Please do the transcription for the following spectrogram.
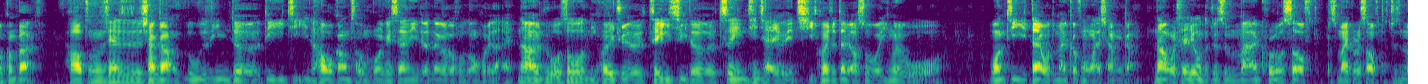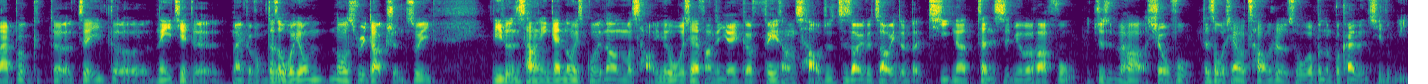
Welcome back。好，总之现在是香港录音的第一集，然后我刚从 Morgan Stanley 的那个活动回来。那如果说你会觉得这一集的声音听起来有点奇怪，就代表说因为我忘记带我的麦克风来香港。那我现在用的就是 Microsoft，不是 Microsoft，就是 MacBook 的这一个内建的麦克风，但是我会用 Noise Reduction，所以理论上应该 Noise 不会闹那么吵。因为我现在房间有一个非常吵，就是制造一个噪音的冷气，那暂时没有办法复，就是没办法修复。但是我现在要超热，所以我不能不开冷气录音。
